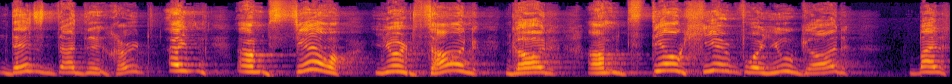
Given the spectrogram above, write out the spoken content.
this doesn't hurt. I'm, I'm still your son, God. I'm still here for you, God. But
